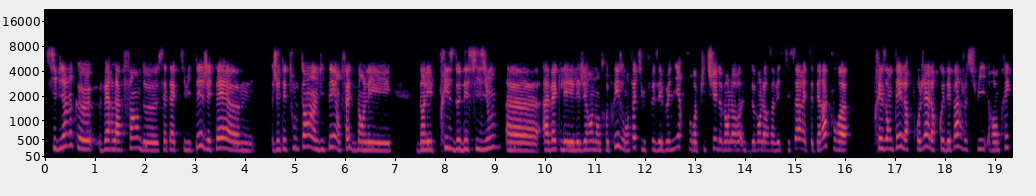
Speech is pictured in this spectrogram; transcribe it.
si bien que vers la fin de cette activité, j'étais euh, tout le temps invitée en fait dans les, prises de décision euh, avec les, gérants d'entreprise où en fait ils me faisaient venir pour pitcher devant leurs investisseurs, etc., pour euh, présenter leur projet, alors qu'au départ, je suis rentrée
